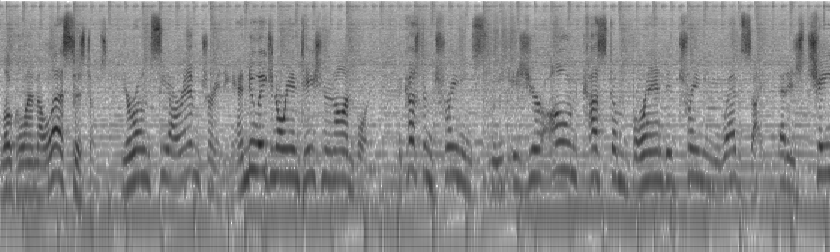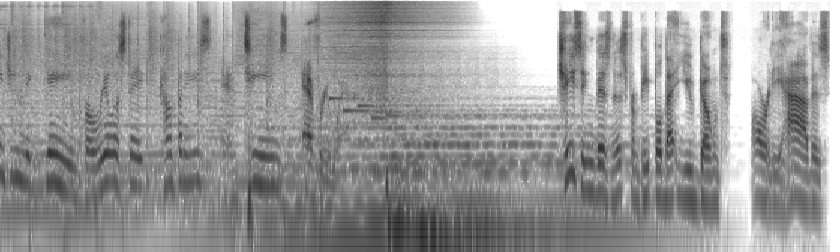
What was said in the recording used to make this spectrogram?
local MLS systems, your own CRM training, and new agent orientation and onboarding. The Custom Training Suite is your own custom branded training website that is changing the game for real estate companies and teams everywhere chasing business from people that you don't already have is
